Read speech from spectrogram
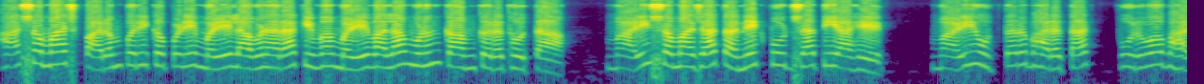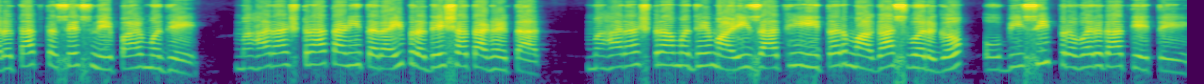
हा समाज पारंपरिकपणे मळे लावणारा किंवा मळेवाला म्हणून काम करत होता. माळी समाजात अनेक पोटजाती आहेत. माळी उत्तर भारतात पूर्व भारतात तसेच नेपाळमध्ये महाराष्ट्रात आणि तराई प्रदेशात आढळतात. महाराष्ट्रामध्ये माळी जात ही इतर मागास वर्ग ओबीसी प्रवर्गात येते.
